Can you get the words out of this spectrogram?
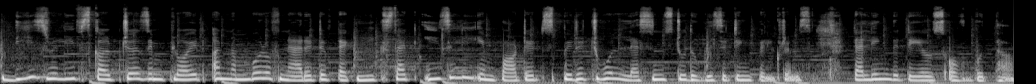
These relief sculptures employed a number of narrative techniques that easily imparted spiritual lessons to the visiting pilgrims, telling the tales of Buddha.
